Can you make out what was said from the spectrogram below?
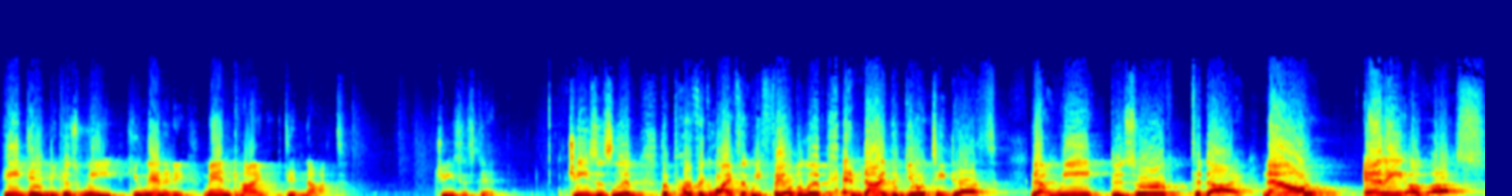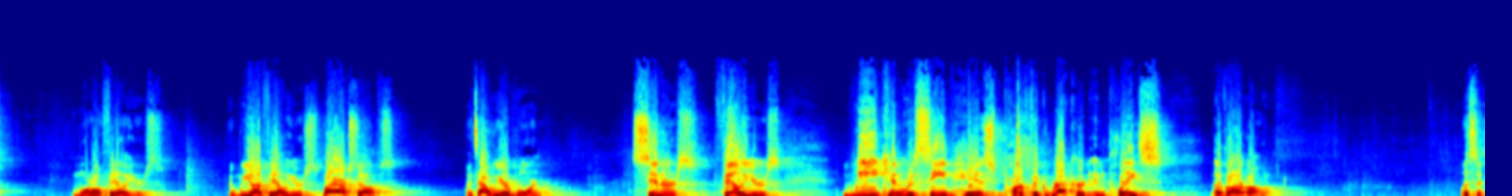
He did because we, humanity, mankind, did not. Jesus did. Jesus lived the perfect life that we failed to live and died the guilty death that we deserve to die. Now, any of us, moral failures, and we are failures by ourselves, that's how we are born, sinners, failures, we can receive His perfect record in place of our own. Listen,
